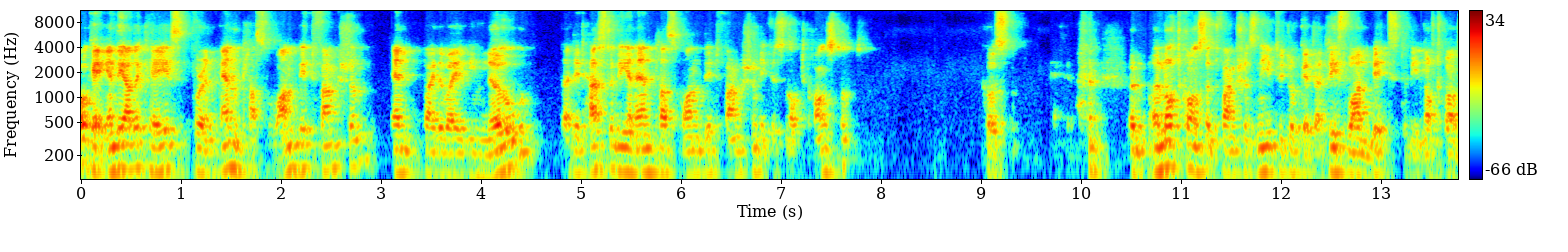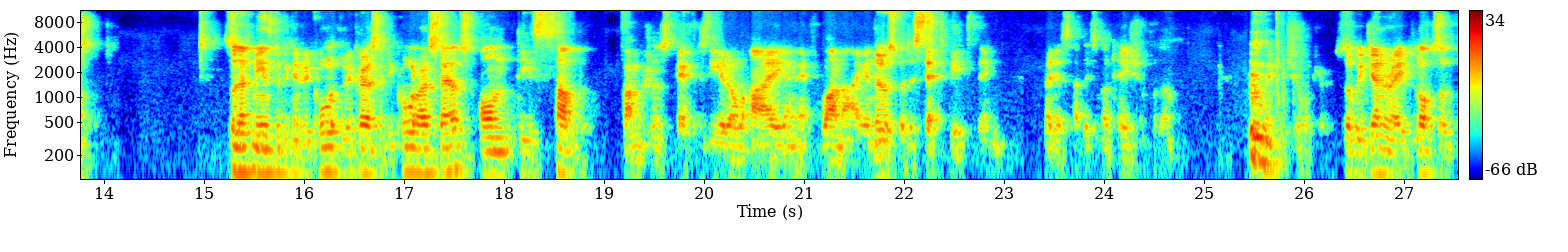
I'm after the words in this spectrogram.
Okay, in the other case, for an n plus one bit function, and by the way, we know that it has to be an n plus one bit function if it's not constant. Because a, a not constant functions need to look at at least one bit to be not constant. So that means that we can record, recursively call ourselves on these sub functions f0i and f1i, and those were the set bit thing. I just have this notation for them to make it shorter. So we generate lots of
